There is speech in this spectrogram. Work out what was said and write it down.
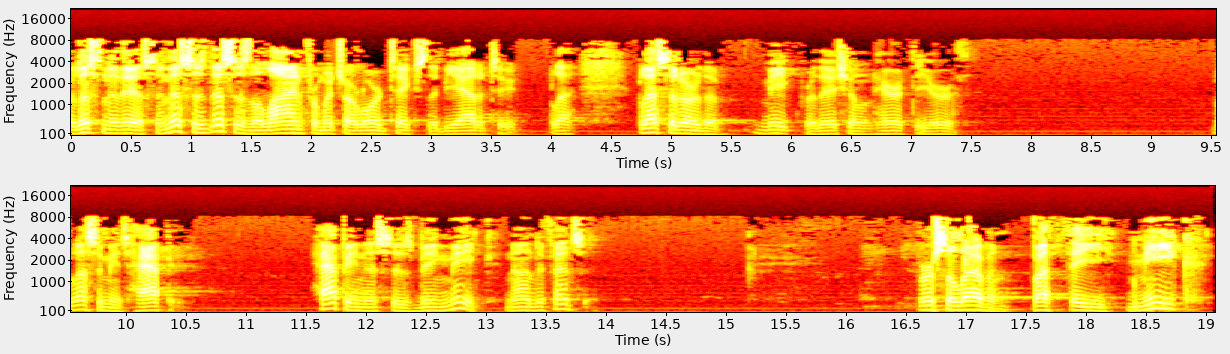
But listen to this, and this is, this is the line from which our Lord takes the beatitude. Blessed are the meek, for they shall inherit the earth. Blessed means happy. Happiness is being meek, non-defensive. Verse 11, but the meek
